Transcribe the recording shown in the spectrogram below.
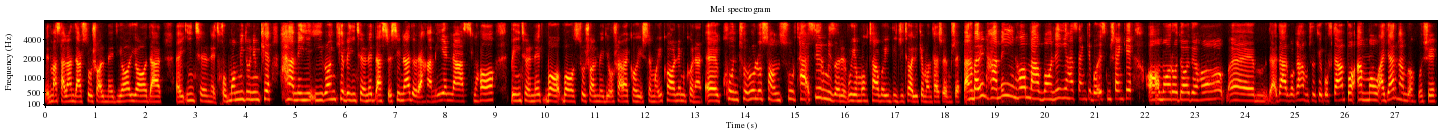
مثلا در سوشال مدیا یا در اینترنت. خب ما می‌دونیم که همه ایران که به اینترنت دسترسی نداره. همه نسل ها به اینترنت با, با سوشال مدیا و شبکه های اجتماعی کار نمی‌کنن. کنترل و سانسور تاثیر می‌ذاره روی محتوای دیجیتالی که منتشر میشه. بنابراین همه اینها موانعی هستن که باعث میشن که آمار و داده ها در واقع همونطور که گفتم با اما و اگر همراه باشه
